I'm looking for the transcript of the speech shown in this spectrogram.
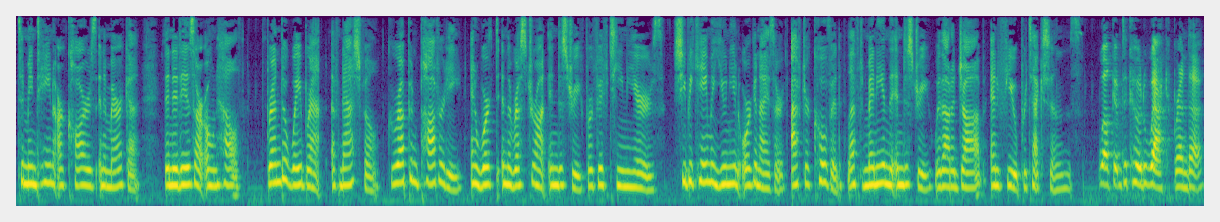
to maintain our cars in America than it is our own health? Brenda Waybrandt of Nashville grew up in poverty and worked in the restaurant industry for 15 years. She became a union organizer after COVID left many in the industry without a job and few protections. Welcome to Code WACK, Brenda.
